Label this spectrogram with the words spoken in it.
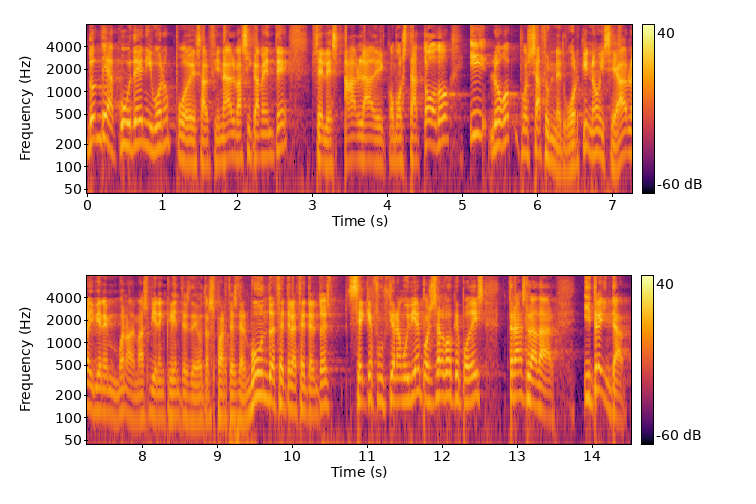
donde acuden y bueno, pues al final básicamente se les habla de cómo está todo y luego pues se hace un networking, ¿no? Y se habla y vienen, bueno, además vienen clientes de otras partes del mundo, etcétera, etcétera. Entonces, sé que funciona muy bien, pues es algo que podéis trasladar. Y 30.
